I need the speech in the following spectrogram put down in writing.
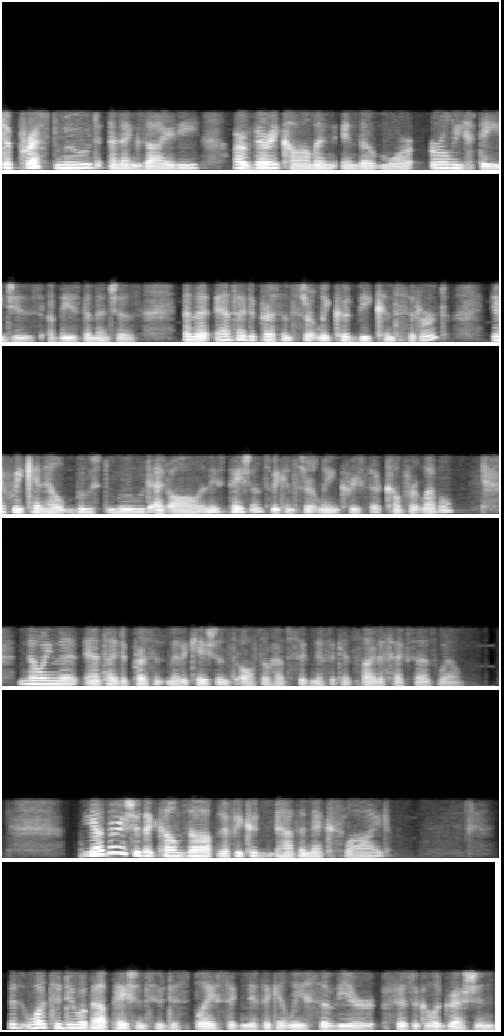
depressed mood and anxiety are very common in the more early stages of these dementias, and that antidepressants certainly could be considered. If we can help boost mood at all in these patients, we can certainly increase their comfort level, knowing that antidepressant medications also have significant side effects as well. The other issue that comes up, and if we could have the next slide, is what to do about patients who display significantly severe physical aggression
